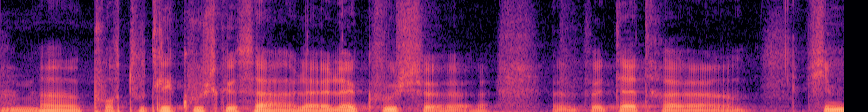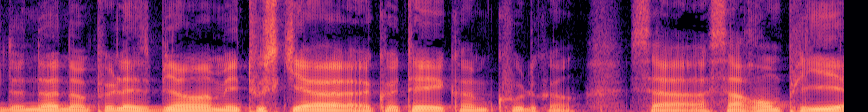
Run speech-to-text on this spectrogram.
Mm. euh, pour toutes les couches que ça. a. La, la couche, euh, peut-être euh, film de node un peu lesbien, mais tout ce qu'il y a à côté est quand même cool. Quoi. Ça, ça remplit,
